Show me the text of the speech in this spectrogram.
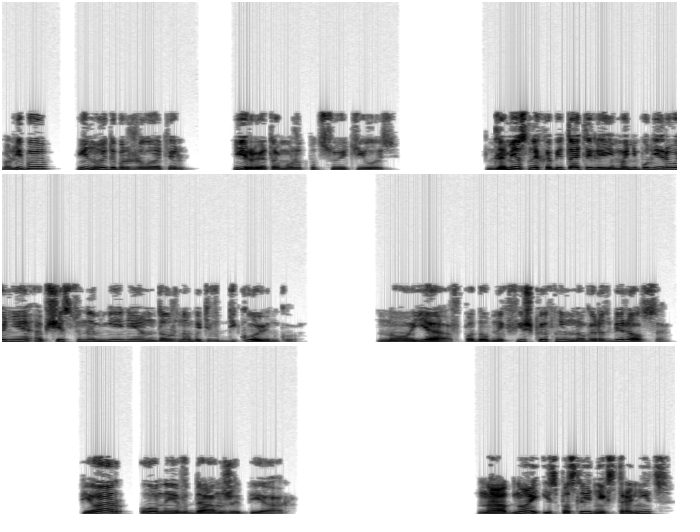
Либо иной доброжелатель. И Рета, может, подсуетилась. Для местных обитателей манипулирование общественным мнением должно быть в диковинку. Но я в подобных фишках немного разбирался. Пиар он и в данже пиар. На одной из последних страниц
